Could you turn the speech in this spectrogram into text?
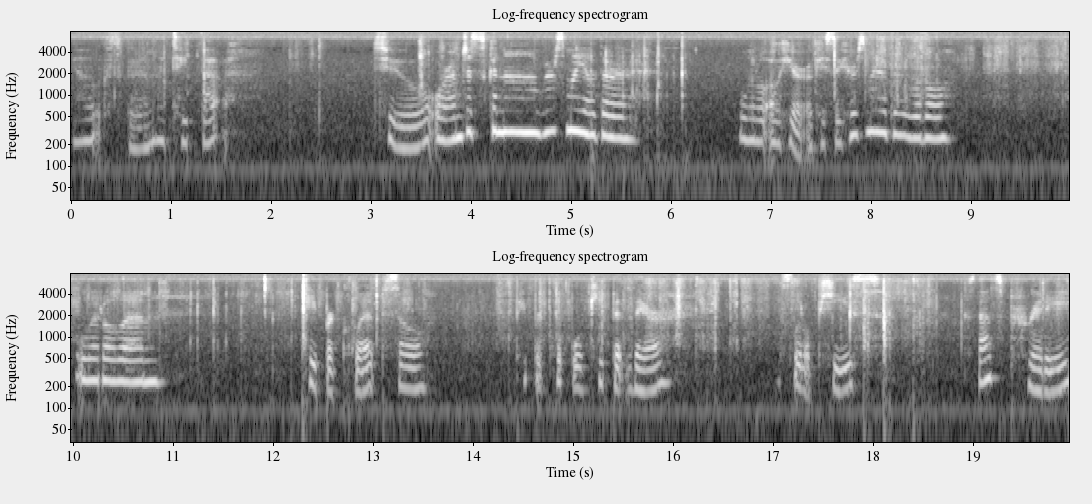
Yeah, looks good. I'm going to tape that too. Or I'm just going to, where's my other little, oh here. Okay, so here's my other little, little um, paper clip. So paper clip will keep it there. This little piece. Because that's pretty.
